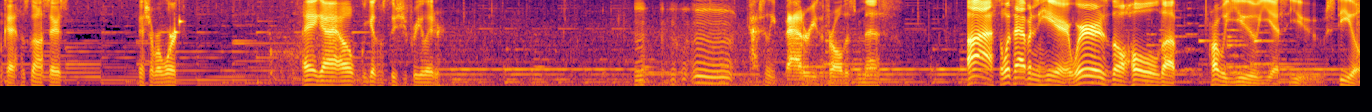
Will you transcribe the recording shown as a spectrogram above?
Okay, let's go downstairs. Finish up our work. Hey, guy. Oh, we get some sushi for you later. Mm -mm -mm Gosh, I need batteries after all this mess. Ah, so what's happening here? Where's the hold up? Probably you. Yes, you. Steel.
